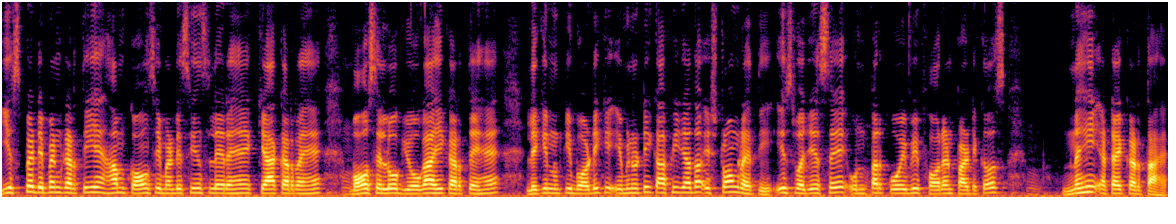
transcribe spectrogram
इस पे डिपेंड करती है हम कौन सी मेडिसिन ले रहे हैं क्या कर रहे हैं। बहुत से लोग योगा ही करते हैं लेकिन उनकी बॉडी की इम्यूनिटी काफ़ी ज़्यादा स्ट्रांग रहती है। इस वजह से उन पर कोई भी फॉरन पार्टिकल्स नहीं अटैक करता है।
